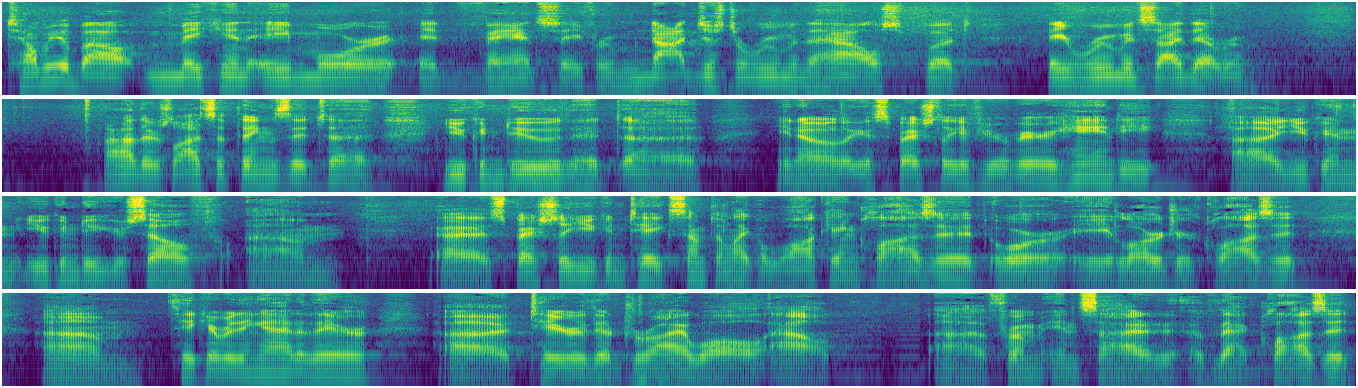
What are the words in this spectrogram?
Tell me about making a more advanced safe room, not just a room in the house, but a room inside that room. Uh, there's lots of things that uh, you can do that uh, you know, especially if you're very handy, uh, you can you can do yourself. Um, uh, especially, you can take something like a walk-in closet or a larger closet, um, take everything out of there, uh, tear the drywall out from inside of that closet,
